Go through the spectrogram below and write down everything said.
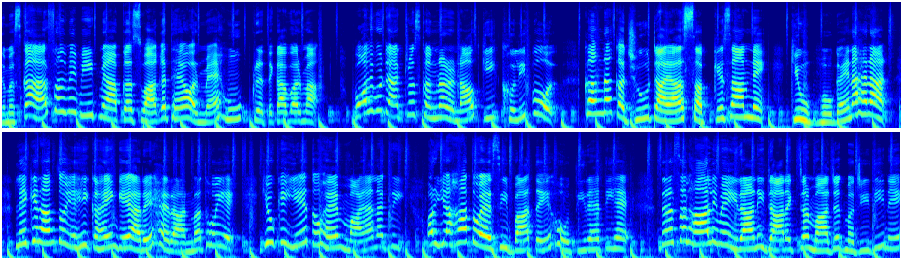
नमस्कार फिल्मी बीट में आपका स्वागत है और मैं हूँ कृतिका वर्मा। बॉलीवुड एक्ट्रेस कंगना रनौत की खुली पोल। कंगना का झूठ आया सबके सामने। क्यों? हो गए ना हैरान। लेकिन हम तो यही कहेंगे, अरे हैरान मत होइए, क्योंकि ये तो है माया नगरी और यहाँ तो ऐसी बातें होती रहती है। दरअसल हाल ही में ईरानी डायरेक्टर माजिद मजीदी ने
